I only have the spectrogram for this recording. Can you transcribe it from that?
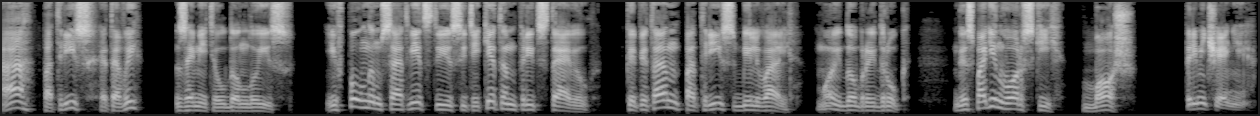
«А, Патрис, это вы?» — заметил Дон Луис. И в полном соответствии с этикетом представил. «Капитан Патрис Бельваль, мой добрый друг. Господин Ворский, Бош». Примечание.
